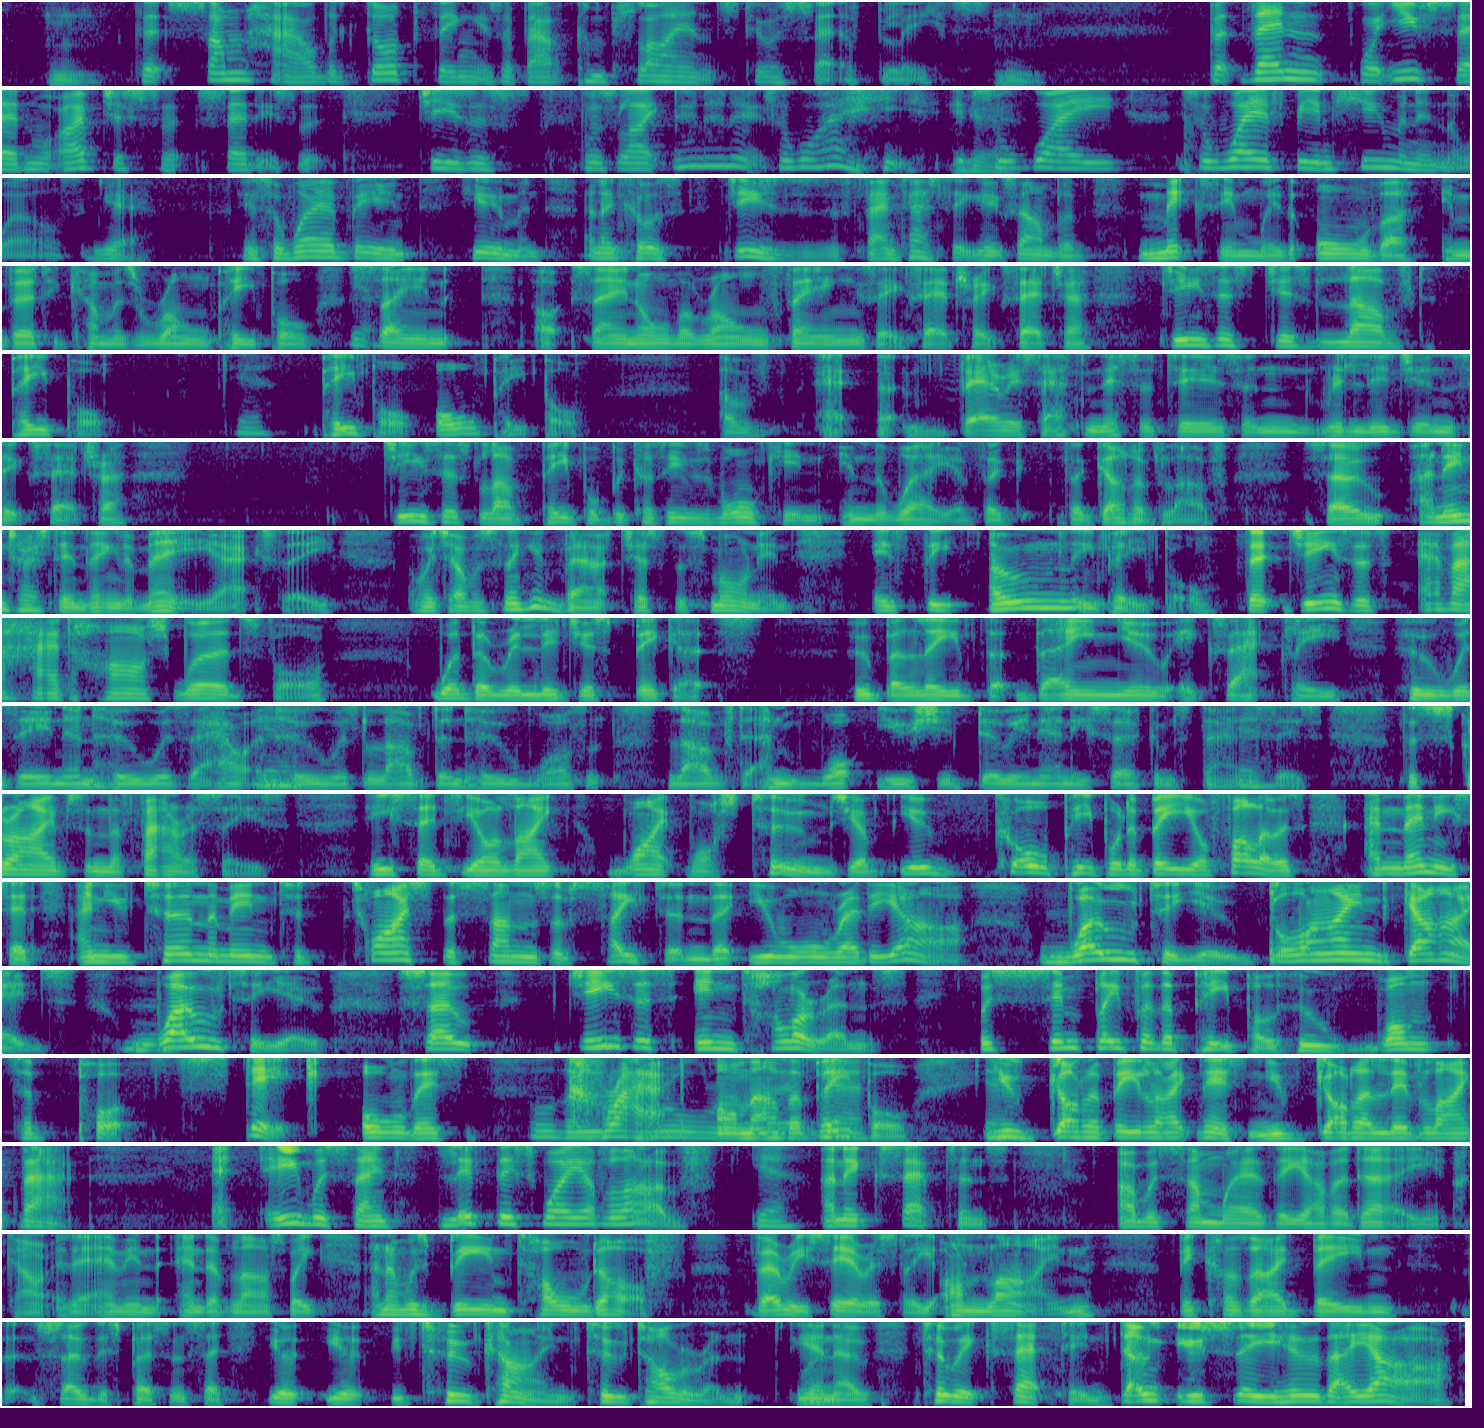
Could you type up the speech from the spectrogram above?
That somehow the God thing is about compliance to a set of beliefs. But then what you've said and what I've just said is that Jesus was like, no, no, no, it's a way. It's a way. It's a way of being human in the world. Yeah. It's a way of being human. And of course, Jesus is a fantastic example of mixing with all the inverted commas wrong people, Yeah. saying uh, saying all the wrong things, etc., etc. Jesus just loved people, Yeah. People, all people of uh, uh, various ethnicities and religions, etc. Jesus loved people because he was walking in the way of the the God of love. So an interesting thing to me, actually, which I was thinking about just this morning, is the only people that Jesus ever had harsh words for were the religious bigots who believed that they knew exactly who was in and who was out and Yeah. who was loved and who wasn't loved and what you should do in any circumstances. The scribes and the Pharisees. He said, You're like whitewashed tombs. you you call people to be your followers. And then he said, And you turn them into twice the sons of Satan that you already are. Mm. Woe to you, blind guides. Mm. Woe to you. So Jesus' intolerance was simply for the people who want to put stick all this All crap on other the- yeah. people. Yeah. You've got to be like this and you've got to live like that. He was saying, live this way of love Yeah. and acceptance. I was somewhere the other day, I can't remember, at the end- end of last week, and I was being told off very seriously online because I'd been. So this person said, "You're you're, you're too kind, too tolerant, you know, too accepting. Don't you see who they are?"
